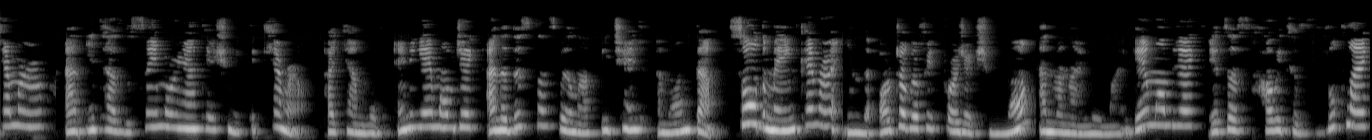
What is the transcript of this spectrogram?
camera and it has the same orientation with the camera. I can move any game object and the distance will not be changed among them. So the main camera in the orthographic projection mode and when I move my game object, it is how it is look like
